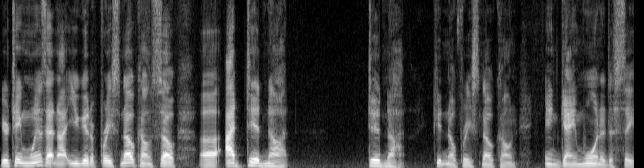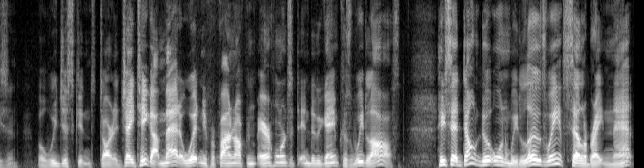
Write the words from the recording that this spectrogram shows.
your team wins that night, you get a free snow cone. So uh, I did not, did not get no free snow cone in game one of the season. But we just getting started. JT got mad at Whitney for firing off them air horns at the end of the game because we lost. He said, Don't do it when we lose. We ain't celebrating that.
